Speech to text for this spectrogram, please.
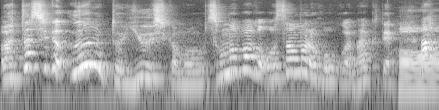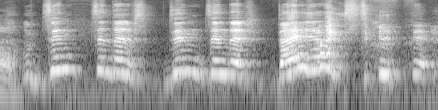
私が「うん」と言うしかもうその場が収まる方法がなくて「あはあもう全然大丈夫です。全然大丈夫です。大丈夫です」って言って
